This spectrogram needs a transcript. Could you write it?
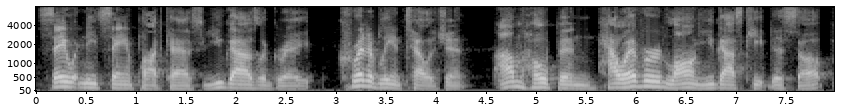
say what needs saying podcast you guys are great. Incredibly intelligent I'm hoping, however long you guys keep this up,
